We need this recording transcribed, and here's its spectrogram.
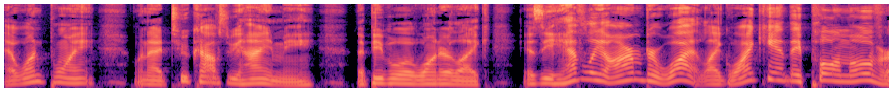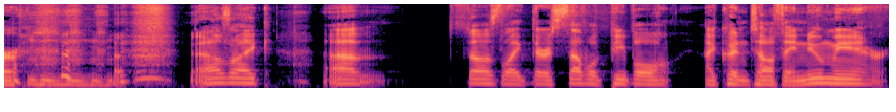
at one point, when I had two cops behind me, that people would wonder, like, is he heavily armed or what? Like, why can't they pull him over? and I was like, um, so I was like, there were several people. I couldn't tell if they knew me or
